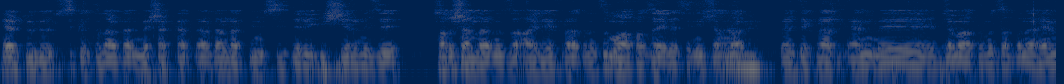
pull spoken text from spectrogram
Her türlü sıkıntılardan, meşakkatlerden Rabbim sizleri, iş yerinizi, çalışanlarınızı, aile efradınızı muhafaza eylesin inşallah. Amin. Ben tekrar hem e, cemaatimiz adına hem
